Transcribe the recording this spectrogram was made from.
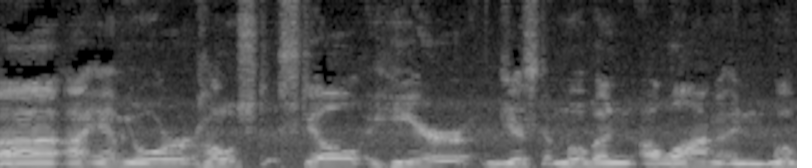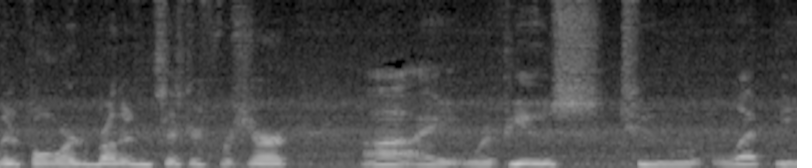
Uh, I am your host, still here, just moving along and moving forward, brothers and sisters, for sure. Uh, I refuse to let the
